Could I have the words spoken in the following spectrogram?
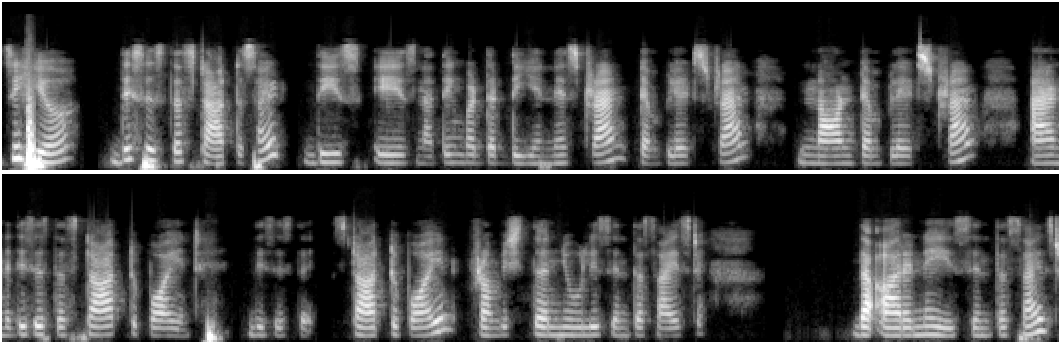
see here, this is the start site. This is nothing but the DNA strand, template strand, non-template strand, and this is the start point. This is the start point from which the newly synthesized the RNA is synthesized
